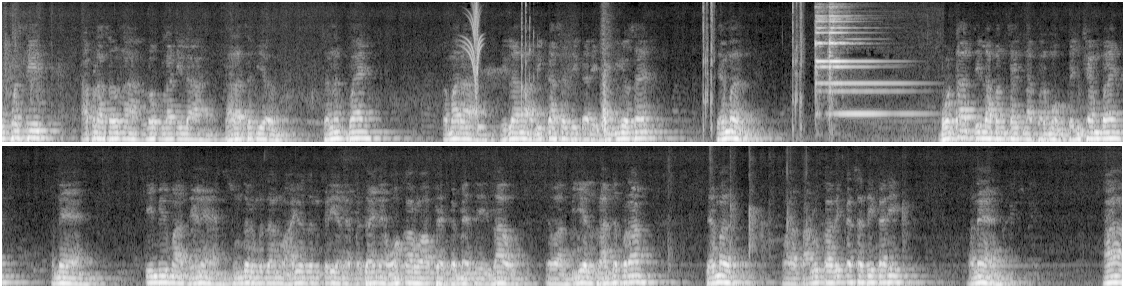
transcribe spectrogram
ઉપસ્થિત આપણા સૌના લોકલાડીલા ધારાસભ્ય જનકભાઈ તમારા જિલ્લાના વિકાસ અધિકારી ડીડીઓ સાહેબ તેમજ બોટાદ જિલ્લા પંચાયતના પ્રમુખ ઘનશ્યામભાઈ અને ટીંબીમાં જેણે સુંદર મજાનું આયોજન કરી અને બધાને હોકારો આપે ગમે તે જાઓ એવા બીએલ રાજપરા તેમજ અમારા તાલુકા વિકાસ અધિકારી અને આ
